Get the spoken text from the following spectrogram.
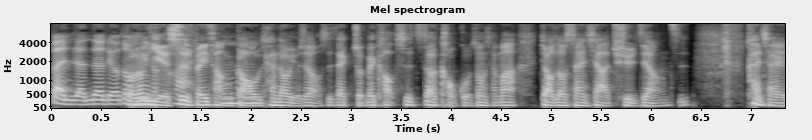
本人的流动率也是非常高。嗯、看到有些老师在准备考试，要考国中，想办法调到山下去，这样子看起来，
